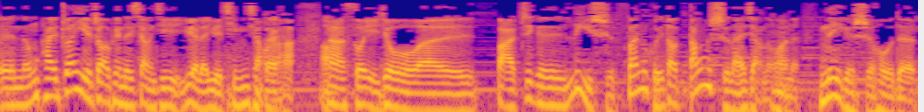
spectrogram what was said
呃能拍专业照片的相机也越来越轻巧了哈。那所以就呃把这个历史翻回到当时来。讲的话呢，那个时候的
